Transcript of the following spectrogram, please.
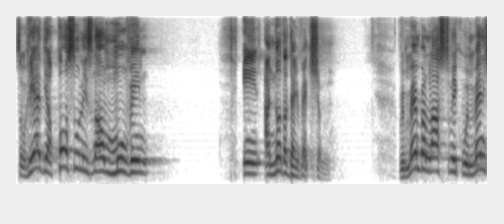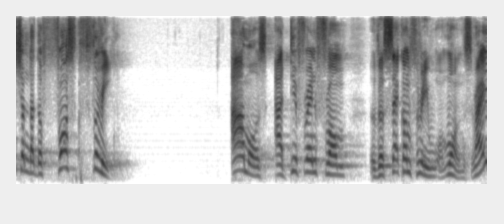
so here the apostle is now moving in another direction. Remember last week we mentioned that the first three armors are different from the second three ones, right?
